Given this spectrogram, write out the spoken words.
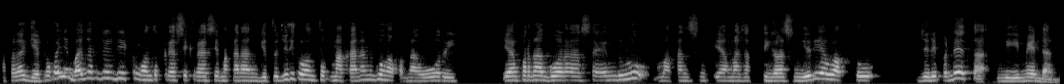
apalagi ya pokoknya banyak deh dia untuk kreasi-kreasi makanan gitu. Jadi kalau untuk makanan gue nggak pernah worry. Yang pernah gue rasain dulu makan yang masak tinggal sendiri ya waktu jadi pendeta di Medan.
